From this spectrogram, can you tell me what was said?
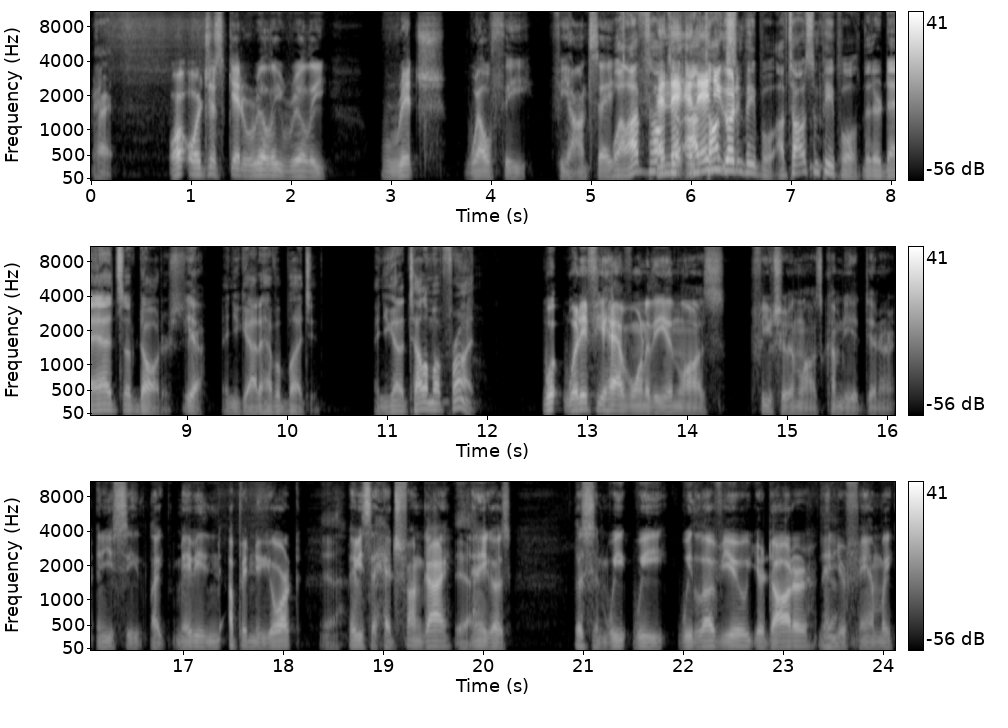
Right. Or or just get really really rich, wealthy fiance. Well, I've talked and to, then, I've talked to some people. I've talked to some people that are dads of daughters. Yeah. and you got to have a budget, and you got to tell them up front. What what if you have one of the in-laws, future in-laws, come to you at dinner, and you see like maybe up in New York, Yeah, maybe it's a hedge fund guy, Yeah. and he goes, "Listen, we we we love you, your daughter, and Yeah. your family,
